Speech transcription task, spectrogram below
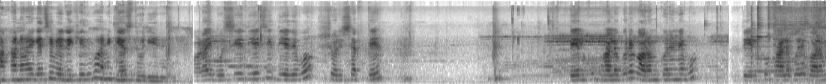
মাখানো হয়ে গেছে, এবার রেখে দেবো, আমি গ্যাস ধরিয়ে নেব। কড়াই বসিয়ে দিয়েছি, দিয়ে দেবো সরিষার তেল। তেল খুব ভালো করে গরম করে নেব। তেল খুব ভালো করে গরম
